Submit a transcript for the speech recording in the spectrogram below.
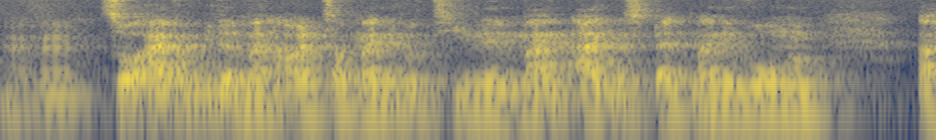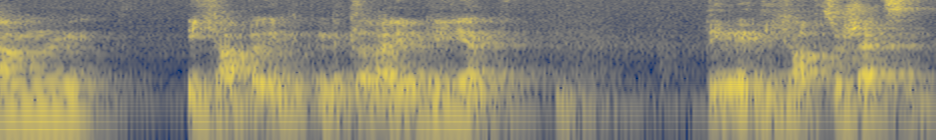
Mhm. So einfach wieder mein Alltag, meine Routine, mein eigenes Bett, meine Wohnung. Ähm, ich habe mittlerweile gelernt, Dinge, die ich habe, zu schätzen.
